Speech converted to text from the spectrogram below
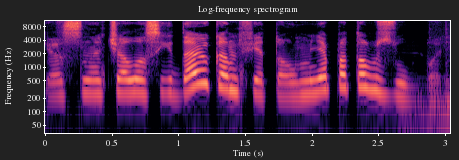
Я сначала съедаю конфету, а у меня потом зуб болит.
